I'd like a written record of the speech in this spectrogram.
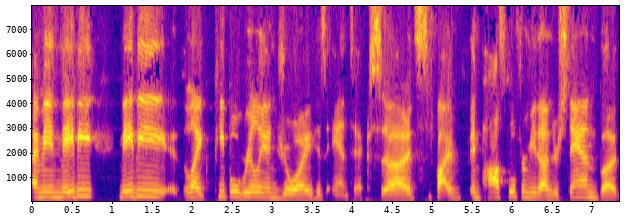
I mean, maybe maybe like people really enjoy his antics. Uh, it's fi- impossible for me to understand, but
